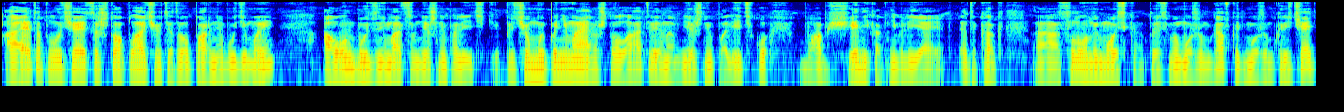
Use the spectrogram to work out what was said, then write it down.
А это получается, что оплачивать этого парня будем мы, а он будет заниматься внешней политикой. Причем мы понимаем, что Латвия на внешнюю политику вообще никак не влияет. Это как а, слон и моська. То есть мы можем гавкать, можем кричать,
